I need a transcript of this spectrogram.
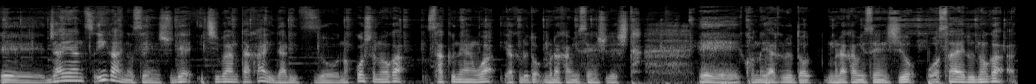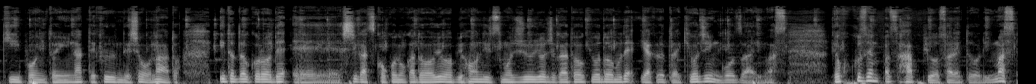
えー、ジャイアンツ以外の選手で一番高い打率を残したのが昨年はヤクルト村上選手でした。えー、このヤクルト村上選手を抑えるのがキーポイントになってくるんでしょうなといったところで、えー、4月9日土曜日本日も14時から東京ドームでヤクルト対巨人ございます。予告先発発表されております。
